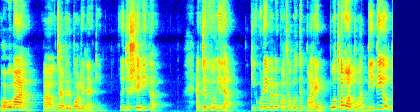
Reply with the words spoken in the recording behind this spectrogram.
ভগবান বা যাদের বলেন আর কি। উনি তো সেবিকা। একজন মহিলা, কি করে এইভাবে কথা বলতে পারেন? প্রথমত আর দ্বিতীয়ত,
